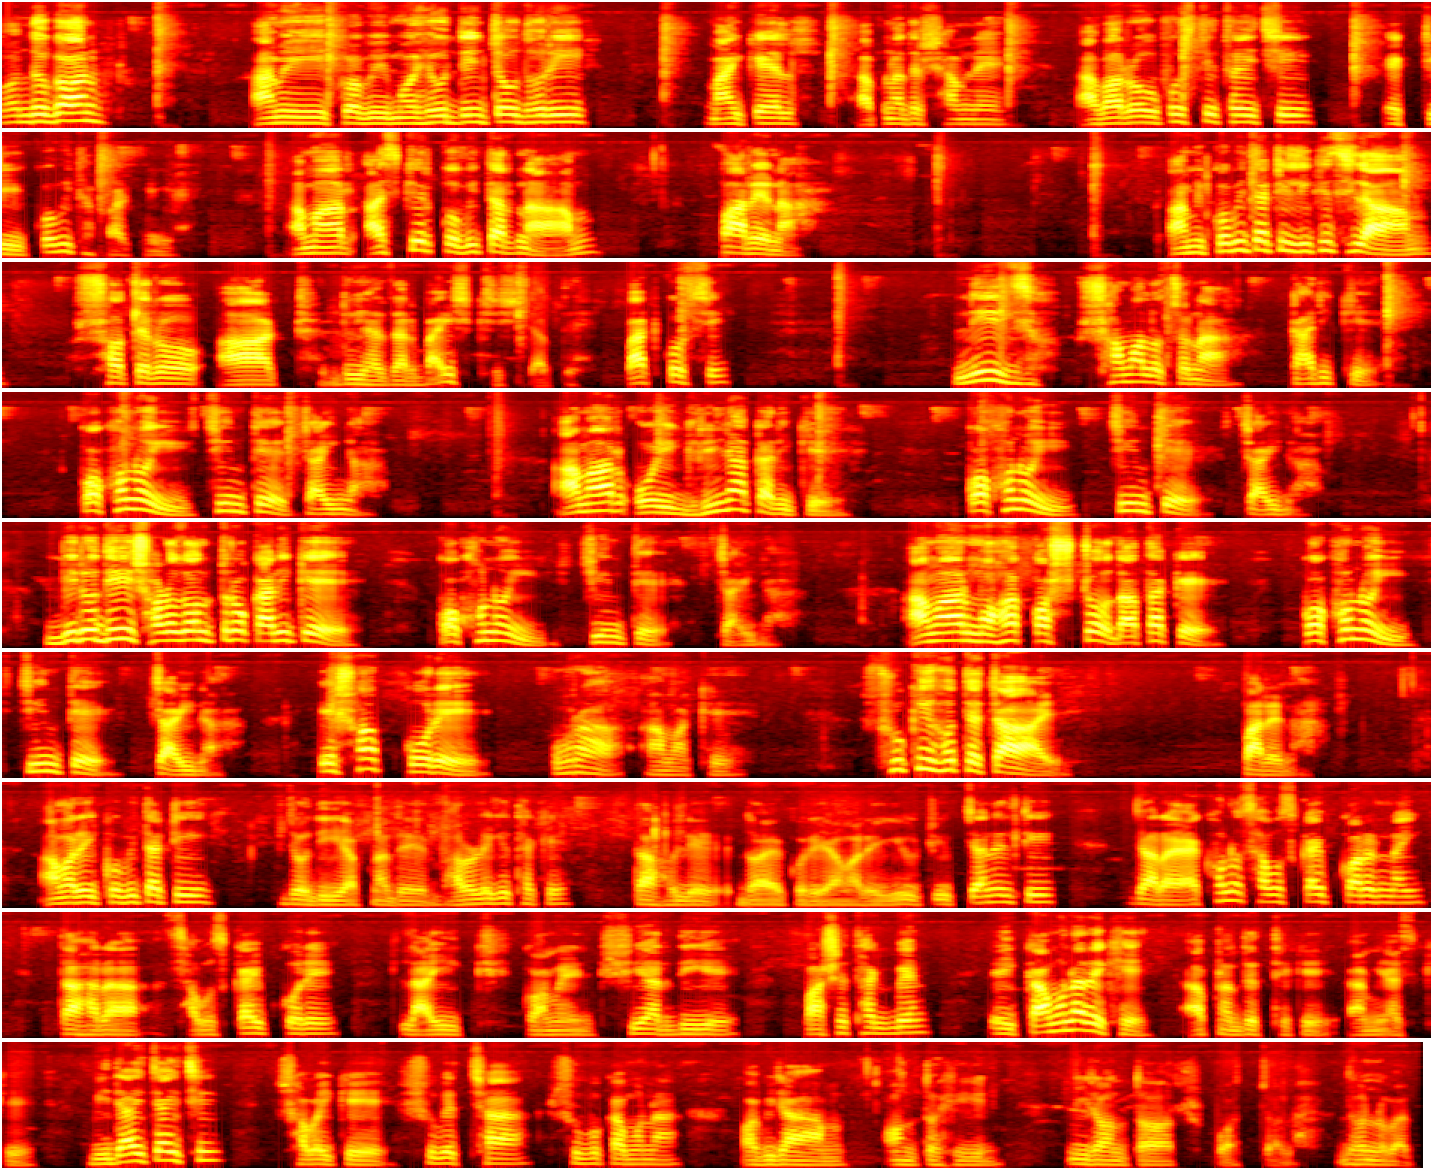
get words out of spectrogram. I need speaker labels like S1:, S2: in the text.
S1: বন্ধুগণ, আমি কবি মহিউদ্দিন চৌধুরী। মাইকেল, আপনাদের সামনে আবারও উপস্থিত হয়েছি একটি কবিতা পাঠ নিয়ে। আমার আজকের কবিতার নাম পারে না। আমি কবিতাটি লিখেছিলাম সতেরো আট দুই হাজার বাইশ খ্রিস্টাব্দে। পাঠ করছি, নিজ সমালোচনা সমালোচনাকারীকে কখনোই চিনতে চাই না। আমার ওই ঘৃণাকারীকে কখনোই চিনতে চাই না। বিরোধী ষড়যন্ত্রকারীকে কখনোই চিনতে চাই না। আমার মহাকষ্ট দাতাকে কখনোই চিনতে চাই না। এসব করে ওরা আমাকে সুখী হতে চায় পারে না। আমার এই কবিতাটি যদি আপনাদের ভালো লেগে থাকে, তাহলে দয়া করে আমার এই ইউটিউব চ্যানেলটি, যারা এখনও সাবস্ক্রাইব করেন নাই, তাহারা সাবস্ক্রাইব করে লাইক কমেন্ট শেয়ার দিয়ে পাশে থাকবেন। এই কামনা রেখে আপনাদের থেকে আমি আজকে বিদায় চাইছি। সবাইকে শুভেচ্ছা, শুভকামনা, অবিরাম অন্তহীন, নিরন্তর পথ চলা। ধন্যবাদ।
